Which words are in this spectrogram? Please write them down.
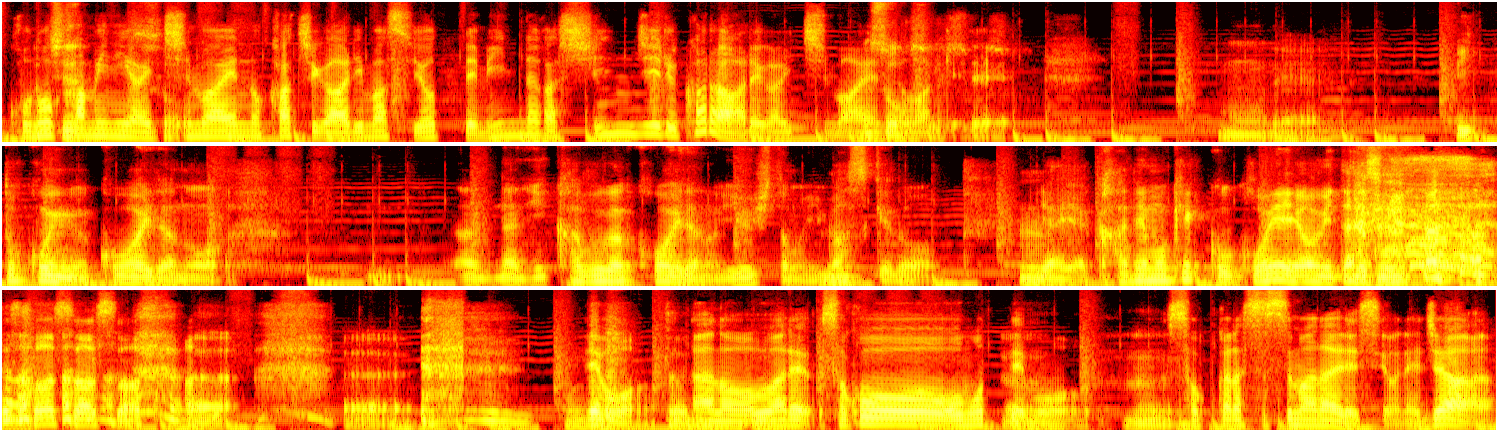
この紙にはそう1万円の価値がありますよってみんなが信じるからあれが1万円なわけで。もうね、ビットコインが怖いだの、あ何？株が怖いだの言う人もいますけど、うんいやいや、金も結構怖えよみたいな。そう。そうそう。う。ん。でもあの、我々そこを思っても、うん。そこから進まないですよね。じゃあ、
